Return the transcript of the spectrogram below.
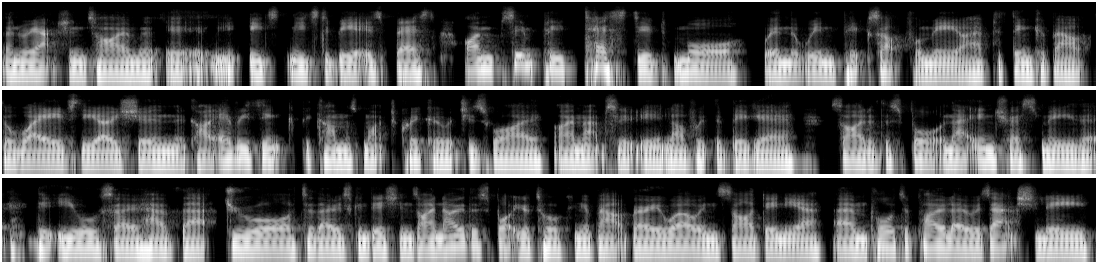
and reaction time it, it needs needs to be at its best. I'm simply tested more when the wind picks up for me. I have to think about the waves, the ocean, the everything becomes much quicker, which is why I'm absolutely in love with the big air side of the sport. And that interests me that, that you also have that draw to those conditions. I know the spot you're talking about very well in Sardinia. Um, Porto Pollo is actually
